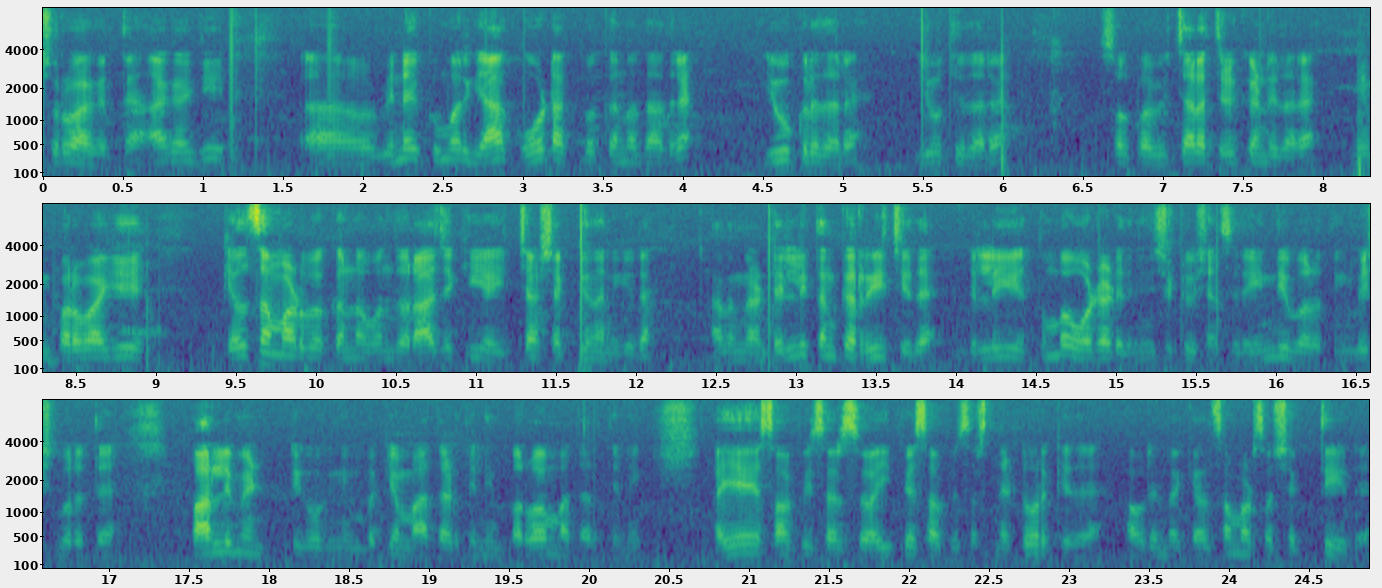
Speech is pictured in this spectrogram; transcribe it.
ಶುರು ಆಗುತ್ತೆ ಹಾಗಾಗಿ ವಿನಯ್ ಕುಮಾರ್ಗೆ ಯಾಕೆ ಓಟ್ ಹಾಕ್ಬೇಕು ಅನ್ನೋದಾದರೆ ಯುವಕರಿದ್ದಾರೆ ಯೂತ್ ಇದ್ದಾರೆ ಸ್ವಲ್ಪ ವಿಚಾರ ತಿಳ್ಕೊಂಡಿದ್ದಾರೆ. ನಿಮ್ಮ ಪರವಾಗಿ ಕೆಲಸ ಮಾಡಬೇಕನ್ನೋ ಒಂದು ರಾಜಕೀಯ ಇಚ್ಛಾಶಕ್ತಿ ನನಗಿದೆ. ಅದನ್ನು ಡೆಲ್ಲಿ ತನಕ ರೀಚ್ ಇದೆ. ಡೆಲ್ಲಿ ತುಂಬ ಓಡಾಡಿದ್ದೀನಿ. ಇನ್ಸ್ಟಿಟ್ಯೂಷನ್ಸ್ ಇದೆ. ಹಿಂದಿ ಬರುತ್ತೆ ಇಂಗ್ಲೀಷ್ ಬರುತ್ತೆ. ಪಾರ್ಲಿಮೆಂಟಿಗೆ ಹೋಗಿ ನಿಮ್ಮ ಬಗ್ಗೆ ಮಾತಾಡ್ತೀನಿ, ನಿಮ್ಮ ಪರವಾಗಿ ಮಾತಾಡ್ತೀನಿ. I A S officers I P S officers network ಇದೆ. ಅವರಿಂದ ಕೆಲಸ ಮಾಡಿಸೋ ಶಕ್ತಿ ಇದೆ.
